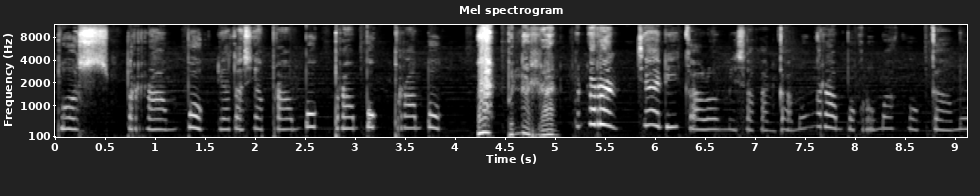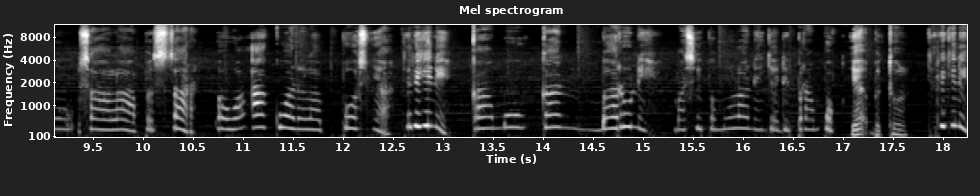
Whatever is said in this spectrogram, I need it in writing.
bos perampok. Di atasnya perampok, perampok, perampok. Hah, beneran? Beneran. Jadi kalau misalkan kamu ngerampok rumahku, kamu salah besar bahwa aku adalah bosnya. Jadi gini, kamu kan baru nih, masih pemula nih jadi perampok. Ya, betul. Jadi gini,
